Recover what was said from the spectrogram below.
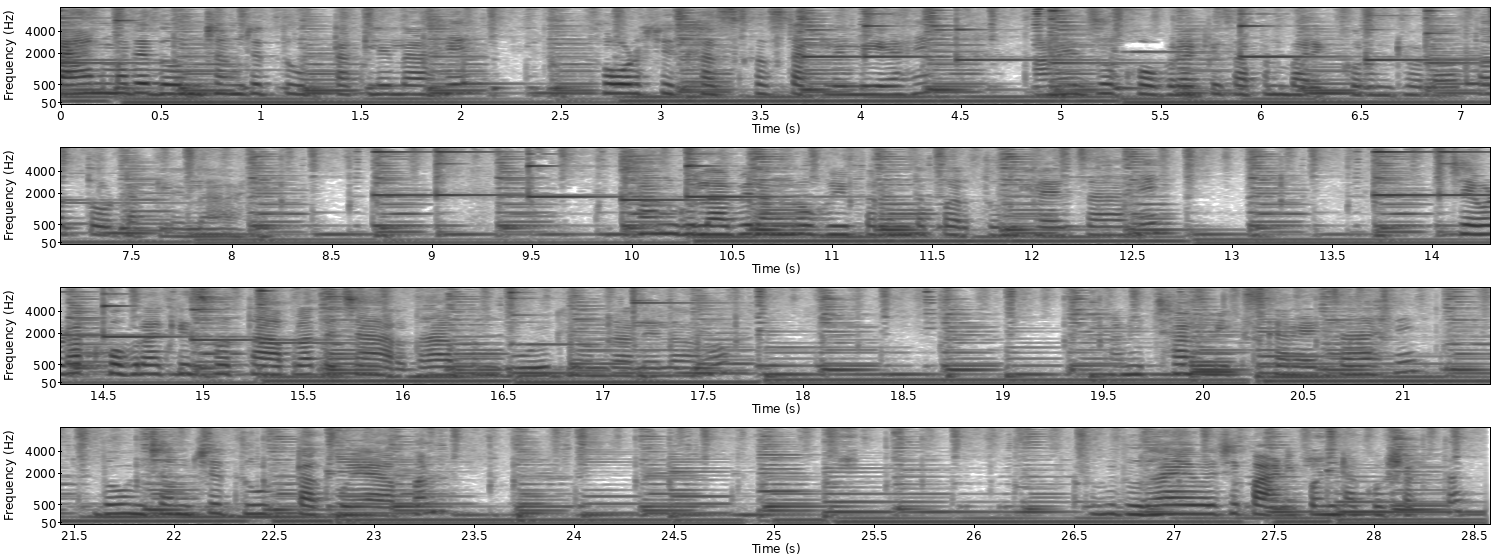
पॅनमध्ये दोन चमचे तूप टाकलेलं आहे. थोडीशी खसखस टाकलेली आहे. आणि जो खोबरा किस आपण बारीक करून ठेवला होता तो टाकलेला आहे. छान गुलाबी रंग होईपर्यंत परतून घ्यायचा आहे. जेवढा खोबरा किस होता आपला त्याच्या अर्धा आपण गूळ घेऊन राहिलेलो आहोत. आणि छान मिक्स करायचा आहे. दोन चमचे दूध टाकूया आपण. तुम्ही दुधाऐवजी पाणी पण टाकू शकता.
